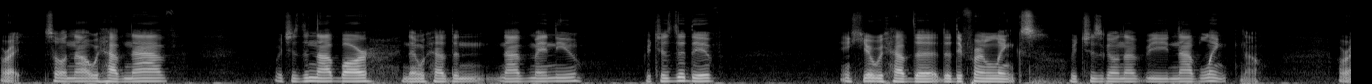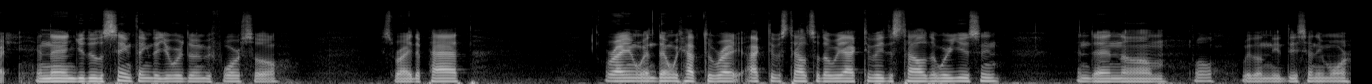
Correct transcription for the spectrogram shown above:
Alright so now we have nav which is the nav bar and then we have the nav menu which is the div and here we have the the different links which is gonna be nav link now alright and then you do the same thing that you were doing before so just write the path. Right and when, then we have to write active style so that we activate the style that we're using. And then um, well we don't need this anymore.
